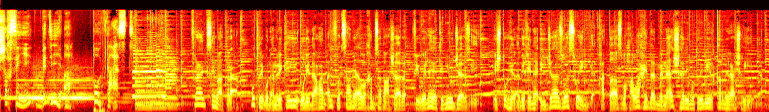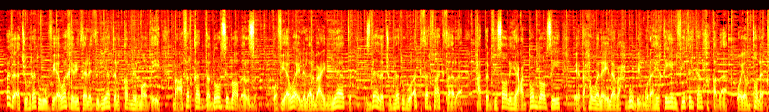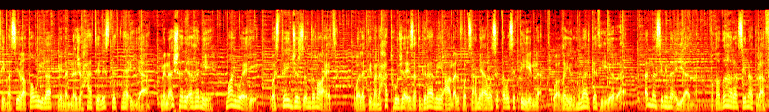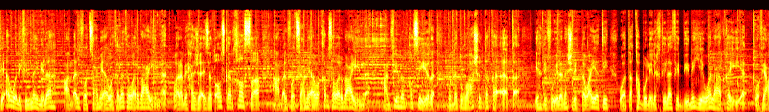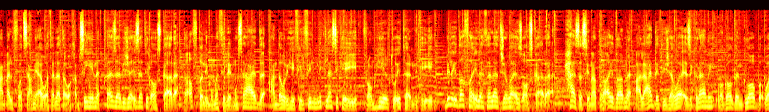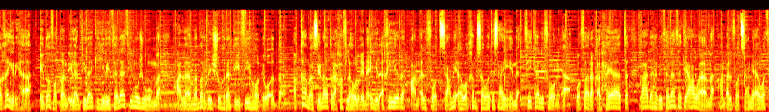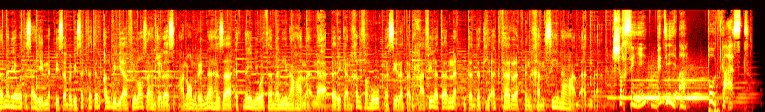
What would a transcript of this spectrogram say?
شخصية بدقيقة. بودكاست. فرانك سيناترا مطرب أمريكي ولد عام 1915 في ولاية نيو جيرسي. اشتهر بغناء الجاز والسوينج حتى أصبح واحدا من أشهر مطربي القرن العشرين. بدأت شهرته في أواخر ثلاثينيات القرن الماضي مع فرقة The Dorsey Brothers وفي أوائل الأربعينيات ازدادت شهرته أكثر فأكثر حتى انفصاله عن توم دورسي ليتحول إلى محبوب المراهقين في تلك الحقبة وينطلق في مسيرة طويلة من النجاحات الاستثنائية. من أشهر أغانيه My Way و Strangers in the Night والتي منحته جائزة جرامي عام 1966 وغيرهما الكثير. أما سينمائيا فقد ظهر سيناترا في أول فيلمين له عام 1943 وربح جائزة أوسكار خاصة عام 1945 عن فيلم قصير مدته عشر دقائق يهدف إلى نشر التوعية وتقبل الاختلاف الديني والعرقي. وفي عام 1953 فاز بجائزة الأوسكار كأفضل ممثل مساعد عن دوره في الفيلم الكلاسيكي From Here to Eternity. بالإضافة إلى ثلاث جوائز أوسكار حاز سيناترا أيضا على عدة جوائز جرامي وجولدن جلوب وغيرها إضافة إلى امتلاكه لثلاث نجوم على ممر الشهرة في هوليوود. أقام سيناترا حفله الغنائي الأخير عام 1995 في كاليفورنيا وفارق الحياة بعدها بثلاثة أعوام عام 1998 بسبب سكتة قلبية في لوس أنجلوس عن عمر ناهز 82 عاما. تاركا خلفه مسيرة حافلة امتدت لأكثر من خمسين عاما. شخصية بدقيقة. بودكاست.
